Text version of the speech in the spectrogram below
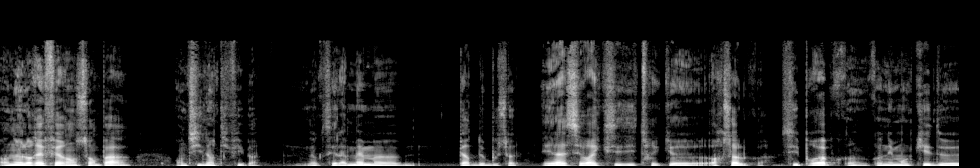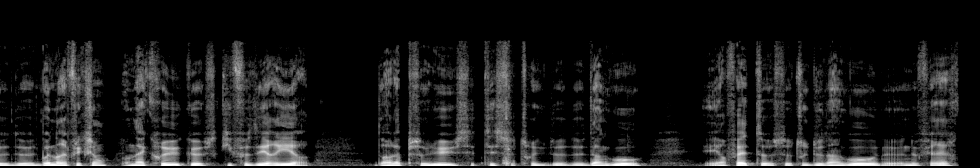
En ne le référençant pas, on ne s'identifie pas. Donc c'est la même euh, perte de boussole. Et là, c'est vrai que c'est des trucs hors sol, quoi. C'est probable qu'on ait manqué de, de, bonnes réflexions. On a cru que ce qui faisait rire dans l'absolu, c'était ce truc de, dingo. Et en fait, ce truc de dingo ne, fait rire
